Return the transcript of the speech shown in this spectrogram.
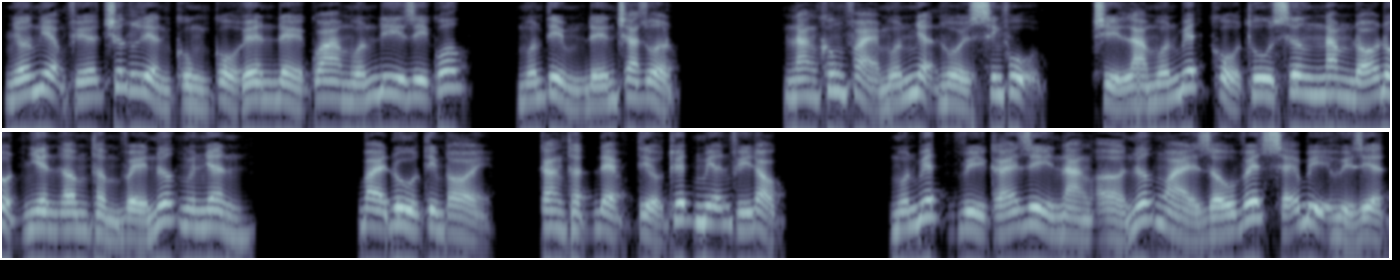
Nhớ nghiệm phía trước liền cùng cổ huyền để qua muốn đi di quốc, muốn tìm đến cha ruột. Nàng không phải muốn nhận hồi sinh phụ, chỉ là muốn biết cổ thu xương năm đó đột nhiên âm thầm về nước nguyên nhân. Bài đù tìm tòi, càng thật đẹp tiểu thuyết miễn phí đọc. Muốn biết vì cái gì nàng ở nước ngoài dấu vết sẽ bị hủy diệt.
